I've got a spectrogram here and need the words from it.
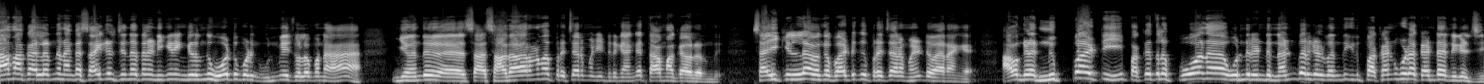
தாமாக்கால இருந்து நாங்கள் சைக்கிள் சின்னத்தில் நிற்கிறோம் எங்களுக்கு வந்து ஓட்டு போடுங்க. உண்மையை சொல்லப்போனால் இங்கே வந்து சா சாதாரணமாக பிரச்சாரம் பண்ணிட்டு இருக்காங்க தாமாக்காவிலேருந்து சைக்கிளில் அவங்க பாட்டுக்கு பிரச்சாரம் பண்ணிட்டு வராங்க. அவங்கள நிப்பாட்டி பக்கத்தில் போன ஒன்று ரெண்டு நண்பர்கள் வந்து இது ப- கண் கூட கண்ட நிகழ்ச்சி.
